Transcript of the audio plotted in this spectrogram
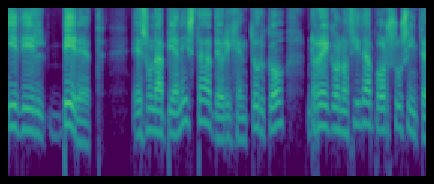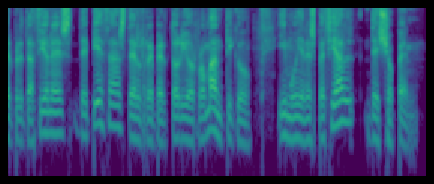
Idil Biret. Es una pianista de origen turco reconocida por sus interpretaciones de piezas del repertorio romántico y muy en especial de Chopin.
